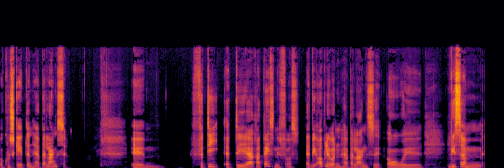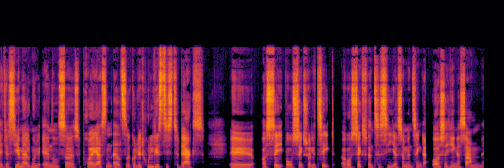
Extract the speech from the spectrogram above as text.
at kunne skabe den her balance. Øhm, fordi at det er ret væsentligt for os, at vi oplever den her balance, og øh, ligesom at jeg siger med alt muligt andet, så, så prøver jeg sådan altid at gå lidt holistisk til værks, øh, og se vores seksualitet og vores sexfantasier som en ting, der også hænger sammen med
